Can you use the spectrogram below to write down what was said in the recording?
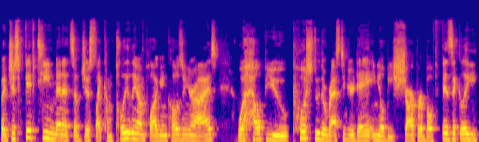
But just 15 minutes of just like completely unplugging, closing your eyes will help you push through the rest of your day and you'll be sharper both physically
